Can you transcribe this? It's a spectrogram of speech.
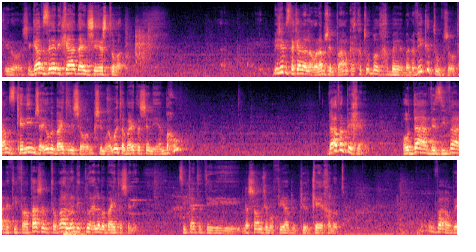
כאילו, שגם זה נקרא עדיין שיש תורה. מי שמסתכל על העולם של פעם, כך כתוב בנביא כתוב, שאותם זקנים שהיו בבית ראשון, כשהם ראו את הבית השני, הם בכו. ואף על פי כן, הודה וזיווה ותפארתה של תורה לא ניתנו אלא בבית השני. ציטטתי לשון שמופיע בפרקי חלות. והרבה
